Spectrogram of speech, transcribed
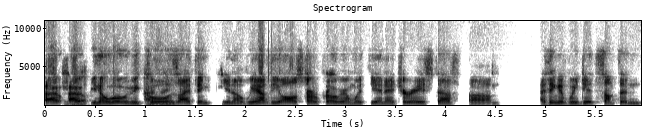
I, I you know, what would be I cool think- is I think you know we have the All Star program with the NHRA stuff. Um, I think if we did something,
